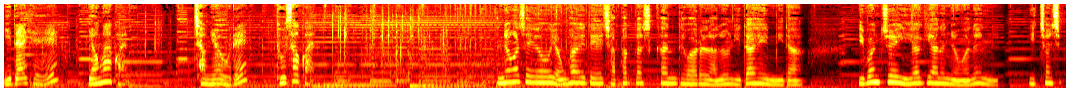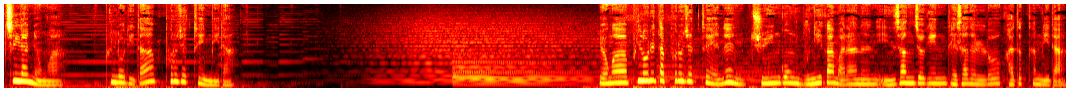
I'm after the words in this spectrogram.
이다혜의 영화관, 정여울의 도서관. 안녕하세요. 영화에 대해 자팍다식한 대화를 나눌 이다혜입니다. 이번 주에 이야기하는 영화는 2017년 영화 플로리다 프로젝트입니다. 영화 플로리다 프로젝트에는 주인공 무늬가 말하는 인상적인 대사들로 가득합니다.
